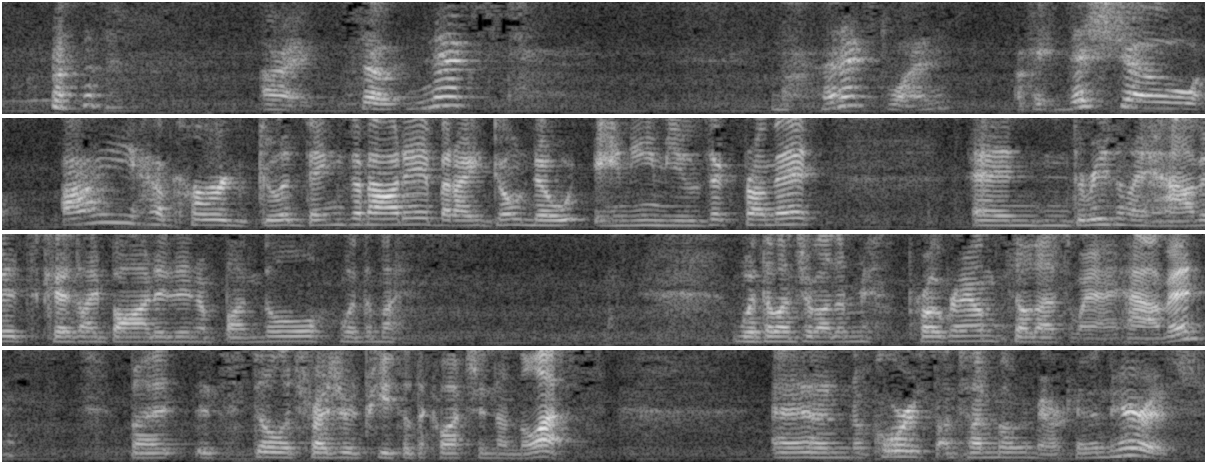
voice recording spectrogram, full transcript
Alright, so next, the next one, okay, this show, I have heard good things about it, but I don't know any music from it, and the reason I have it is because I bought it in a bundle with a, with a bunch of other programs, so that's why I have it, but it's still a treasured piece of the collection nonetheless. And of course, I'm talking about American in Paris.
